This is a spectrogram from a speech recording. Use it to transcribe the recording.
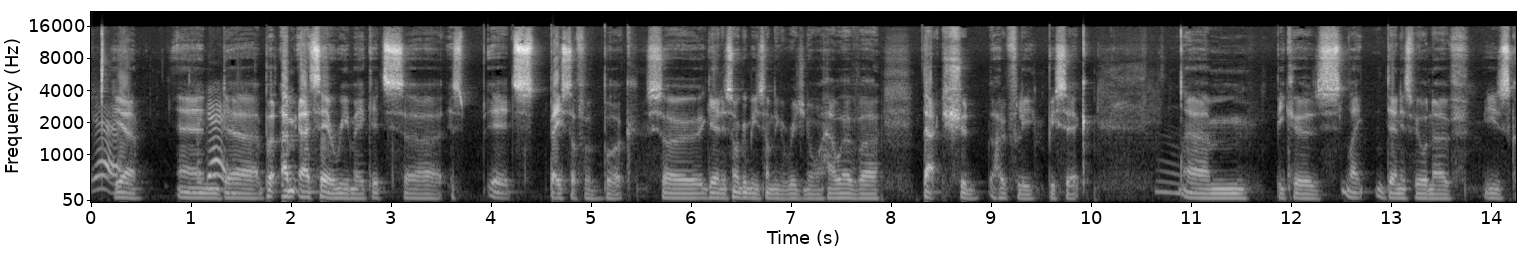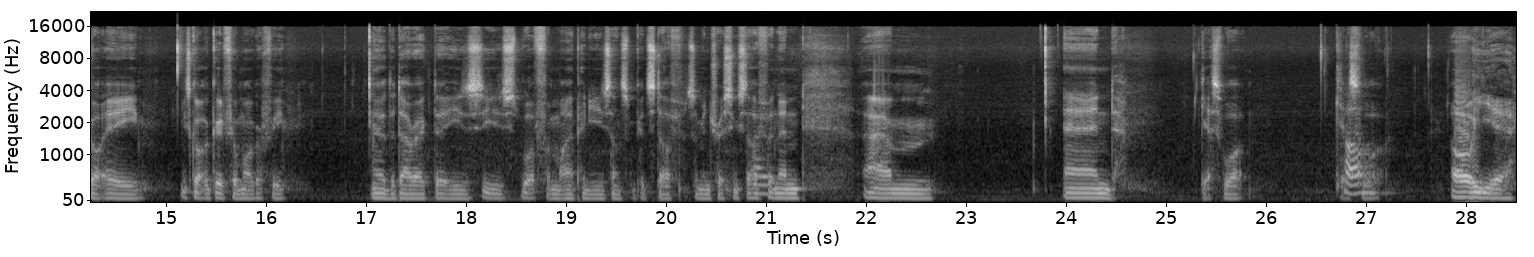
Yeah. Yeah, and uh, but I, mean, I say a remake. It's uh, it's it's based off of a book, so again, it's not going to be something original. However, that should hopefully be sick, Hmm. um, because like Denis Villeneuve, he's got a he's got a good filmography. Uh, the director, he's he's well, from my opinion, he's done some good stuff, some interesting stuff, Right. and then, um, and guess what? Guess Tom. what? Oh yeah,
